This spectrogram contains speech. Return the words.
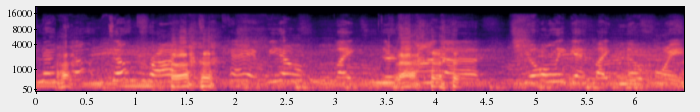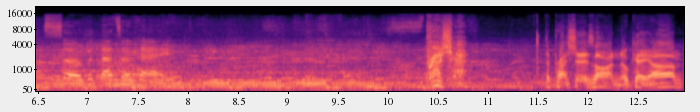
No, uh, don't, don't cry. Uh, it's okay, we don't like. There's uh, not a. you'll only get like no points, so but that's okay. Pressure. The pressure is on. Okay. Um,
